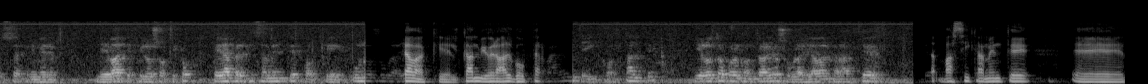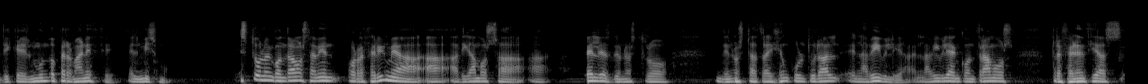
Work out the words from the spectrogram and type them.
ese primer debate filosófico, era precisamente porque uno subrayaba que el cambio era algo permanente y constante, y el otro, por el contrario, subrayaba el carácter básicamente eh, de que el mundo permanece el mismo. Esto lo encontramos también, por referirme a, digamos, a, niveles de, nuestro, de nuestra tradición cultural en la Biblia. En la Biblia encontramos referencias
